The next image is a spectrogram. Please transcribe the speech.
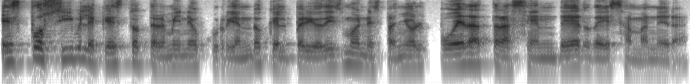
¿Es posible que esto termine ocurriendo, que el periodismo en español pueda trascender de esa manera?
